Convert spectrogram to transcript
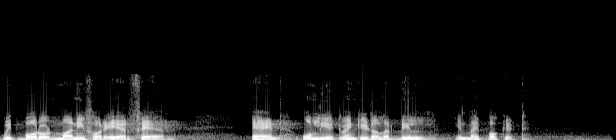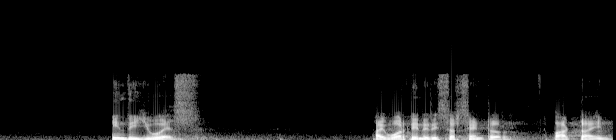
with borrowed money for airfare and only a $20 bill in my pocket. In the US, I worked in a research center part time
